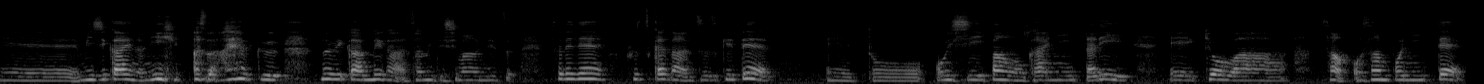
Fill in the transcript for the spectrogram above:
えー、短いのに 朝早くなぜか目が覚めてしまうんです。それで2日間続けてえーと、と美味しいパンを買いに行ったり、えー、今日はさお散歩に行って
